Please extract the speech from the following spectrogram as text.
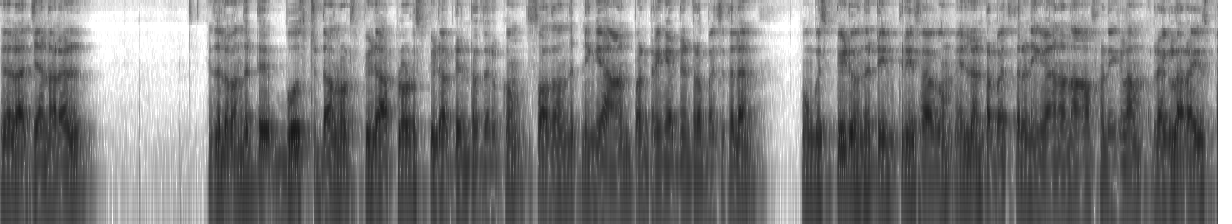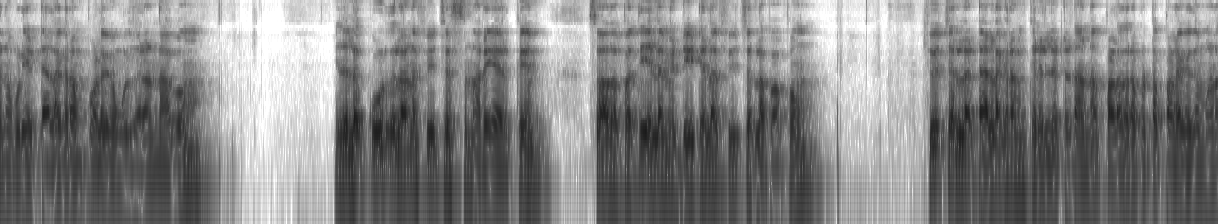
இதெல்லாம் ஜெனரல் இதில் வந்துட்டு boost download speed upload speed அப்படின்றது இருக்கும். ஸோ அதை வந்துட்டு நீங்கள் ஆன் பண்ணுறீங்க அப்படின்ற பட்சத்தில் உங்கள் ஸ்பீடு வந்துட்டு இன்க்ரீஸ் ஆகும். இல்லைன்ற பட்சத்தில் நீங்கள் வேணாலும் ஆஃப் பண்ணிக்கலாம். ரெகுலராக யூஸ் பண்ணக்கூடிய டெலகிராம் போலவே உங்களுக்கு ரன் ஆகும். இதில் கூடுதலான ஃபியூச்சர்ஸும் நிறையா இருக்குது ஸோ அதை பற்றி எல்லாமே டீட்டெயிலாக ஃப்யூச்சரில் பார்ப்போம். ஃப்யூச்சரில் டெலகிராமுக்கு ரிலேட்டடான பலதரப்பட்ட பலவிதமான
